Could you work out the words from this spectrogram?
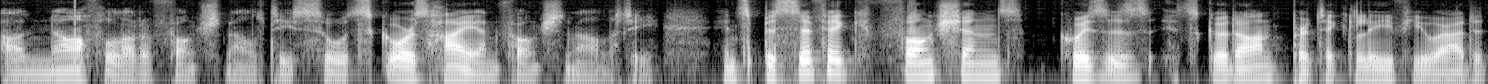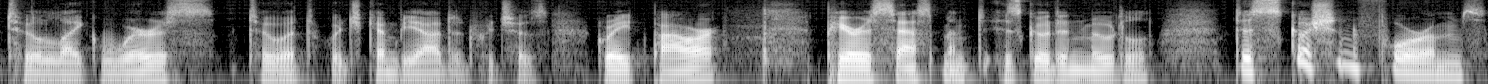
an awful lot of functionality, so it scores high on functionality. In specific functions, quizzes, it's good on, particularly if you add a tool like WIRIS to it, which can be added, which has great power. Peer assessment is good in Moodle. Discussion forums,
